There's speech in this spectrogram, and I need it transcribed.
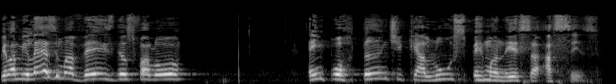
pela milésima vez, Deus falou: é importante que a luz permaneça acesa.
